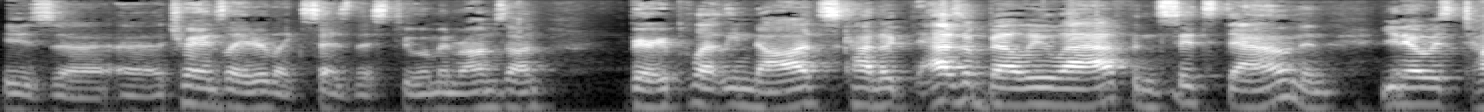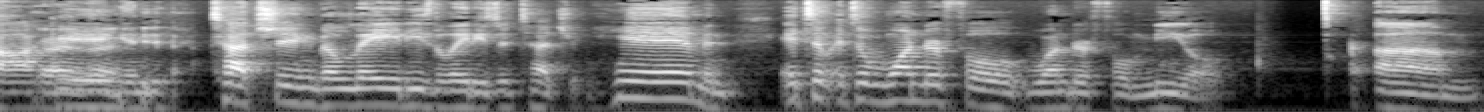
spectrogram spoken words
his uh, uh, translator like says this to him, and Ramzan very politely nods, kind of has a belly laugh, and sits down, and you know is talking Right, right, and yeah. touching the ladies. The ladies are touching him, and it's a it's a wonderful wonderful meal. Um,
